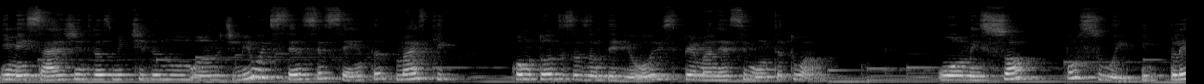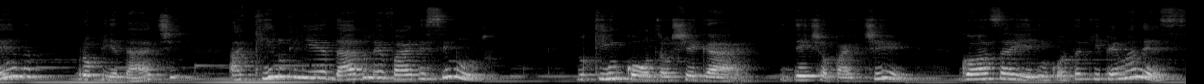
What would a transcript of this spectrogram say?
em mensagem transmitida no ano de 1860, mas que, como todas as anteriores, permanece muito atual. O homem só possui em plena propriedade aquilo que lhe é dado levar desse mundo. Do que encontra ao chegar e deixa ao partir, goza ele enquanto aqui permanece.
